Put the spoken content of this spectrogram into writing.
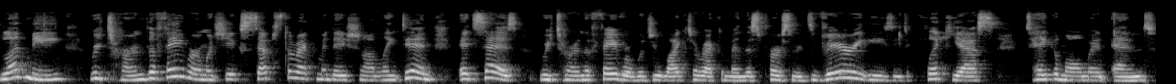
Let me return the favor." And when she accepts the recommendation on LinkedIn, it says, "Return the favor. Would you like to recommend this person?" It's very easy to click yes, take a moment and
